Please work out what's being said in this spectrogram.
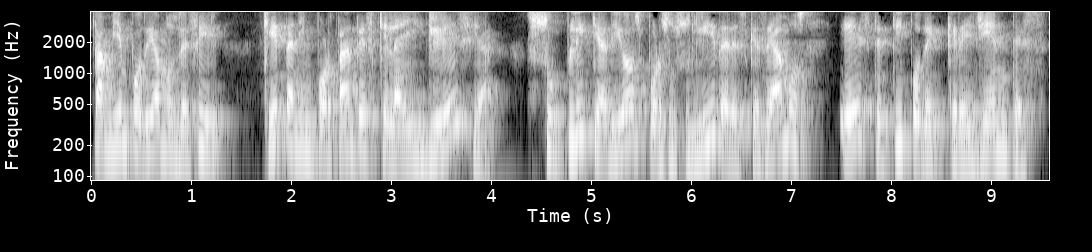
También podríamos decir qué tan importante es que la iglesia suplique a Dios por sus líderes, que seamos este tipo de creyentes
